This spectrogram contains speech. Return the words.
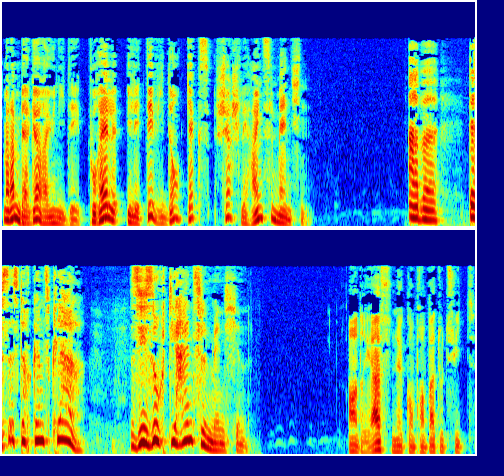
Madame Berger a une idée. Pour elle, il est évident qu'Aix cherche les Heinzelmännchen. Aber das ist doch ganz klar. Sie sucht die Heinzelmännchen. Andreas ne comprend pas tout de suite.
